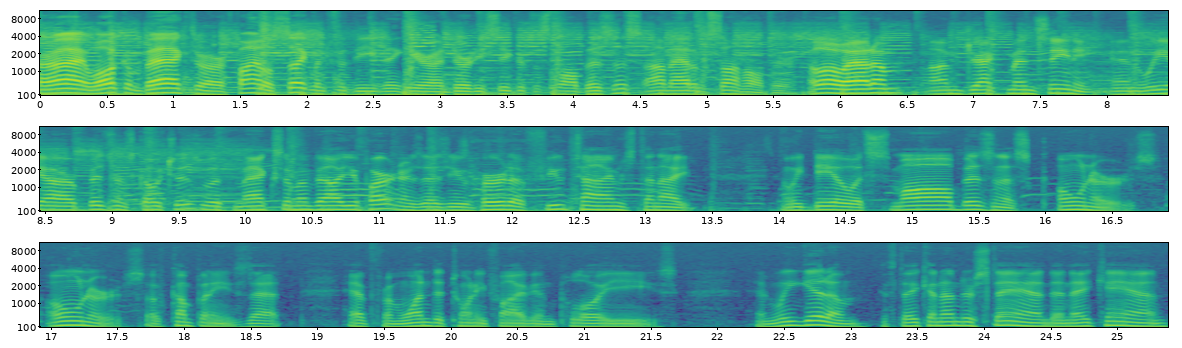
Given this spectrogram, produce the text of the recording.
right, welcome back to our final segment for the evening here on Dirty Secrets of Small Business. I'm Adam Sonhalter. Hello, Adam. I'm Jack Mencini, and we are business coaches with Maximum Value Partners, as you've heard a few times tonight. And we deal with small business owners, owners of companies that have from 1 to 25 employees. And we get them if they can understand, and they can,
